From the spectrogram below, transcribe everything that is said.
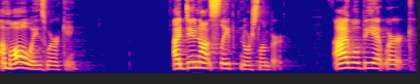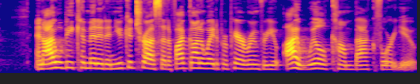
I'm always working. I do not sleep nor slumber. I will be at work and I will be committed, and you could trust that if I've gone away to prepare a room for you, I will come back for you.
